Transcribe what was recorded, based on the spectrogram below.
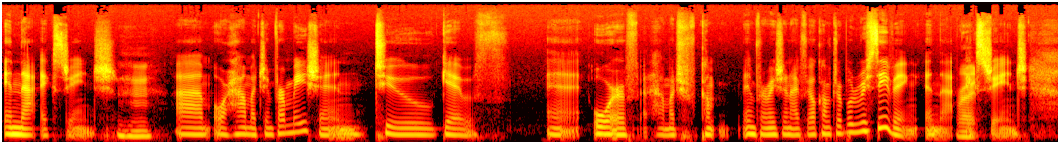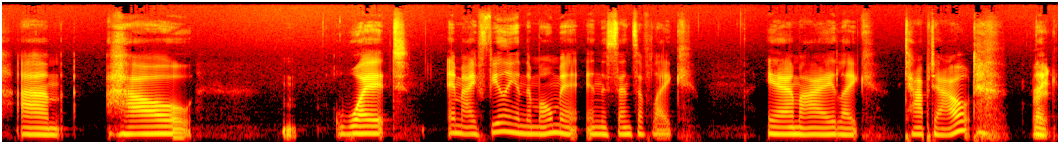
in that exchange, Mm-hmm. um, or how much information to give, uh, or if, how much com- information I feel comfortable receiving in that Right. exchange. Um, how, what am I feeling in the moment in the sense of like, am I like tapped out? Right. like,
